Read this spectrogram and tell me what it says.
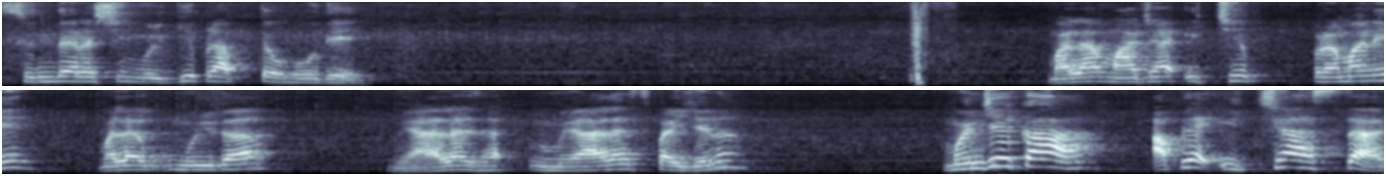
सुंदर अशी मुलगी प्राप्त होऊ दे. मला माझ्या इच्छेप्रमाणे मला मुलगा मिळाला झा मिळालाच पाहिजे ना? म्हणजे का आपल्या इच्छा असतात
